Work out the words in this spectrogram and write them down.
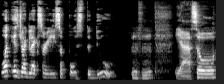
what is Drag Lexa really supposed to do? Mhm. Yeah, so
